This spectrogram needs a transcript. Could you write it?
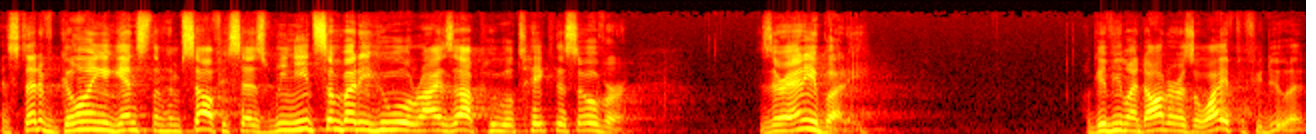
instead of going against them himself, he says, We need somebody who will rise up, who will take this over. Is there anybody? I'll give you my daughter as a wife if you do it,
